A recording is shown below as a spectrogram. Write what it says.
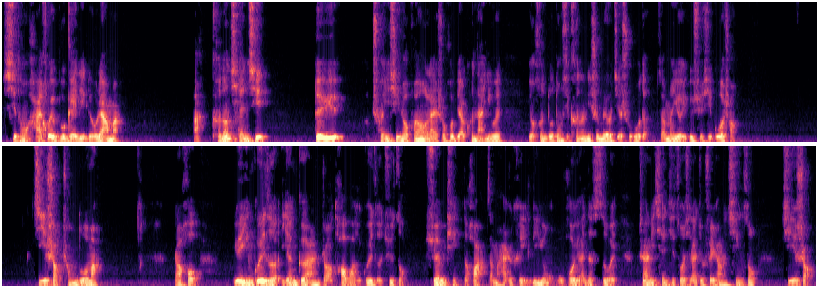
系统还会不给你流量吗？啊，可能前期对于纯新手朋友来说会比较困难，因为有很多东西可能你是没有接触过的。咱们有一个学习过程，积少成多嘛。然后运营规则严格按照淘宝的规则去走，选品的话，咱们还是可以利用无货源的思维，这样你前期做起来就非常的轻松。积少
